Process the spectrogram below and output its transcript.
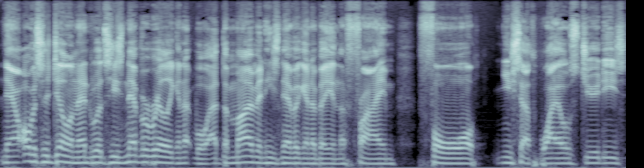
Now, obviously, Dylan Edwards, he's never really going to, well, at the moment, he's never going to be in the frame for New South Wales duties.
